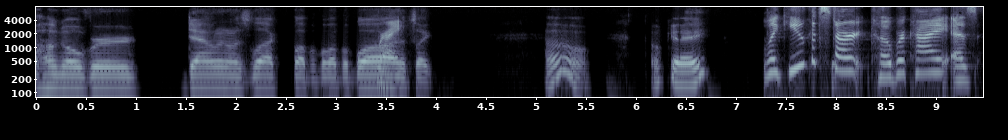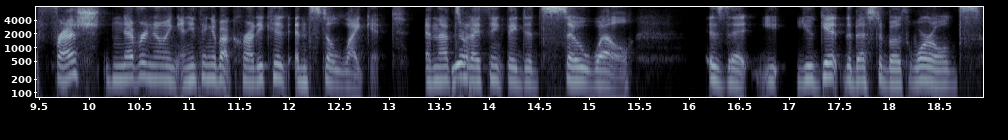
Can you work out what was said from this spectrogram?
hungover, down on his luck, blah blah blah blah blah. Right. And it's like, oh, okay. Like you could start Cobra Kai as fresh, never knowing anything about Karate Kid, and still like it. And that's yeah. what I think they did so well. Is that you you get the best of both worlds?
